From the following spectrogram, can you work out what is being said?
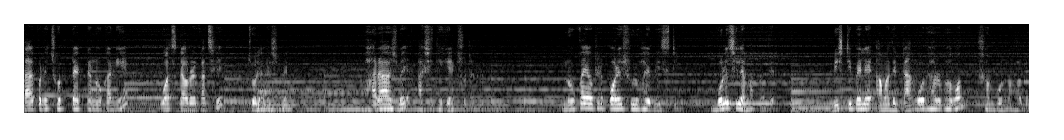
তারপরে ছোট্ট একটা নৌকা নিয়ে ওয়াচ টাওয়ারের কাছে চলে আসবেন ভাড়া আসবে আশি থেকে একশো টাকা। নৌকায় ওঠার পরে শুরু হয় বৃষ্টি। বলেছিলাম আপনাদের, বৃষ্টি পেলে আমাদের টাঙ্গর হাওর ভবন সম্পূর্ণ হবে।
